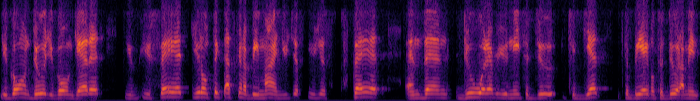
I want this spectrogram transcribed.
You go and do it. You go and get it. You you say it. You don't think that's going to be mine. You just you just say it and then do whatever you need to do to get to be able to do it. I mean,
